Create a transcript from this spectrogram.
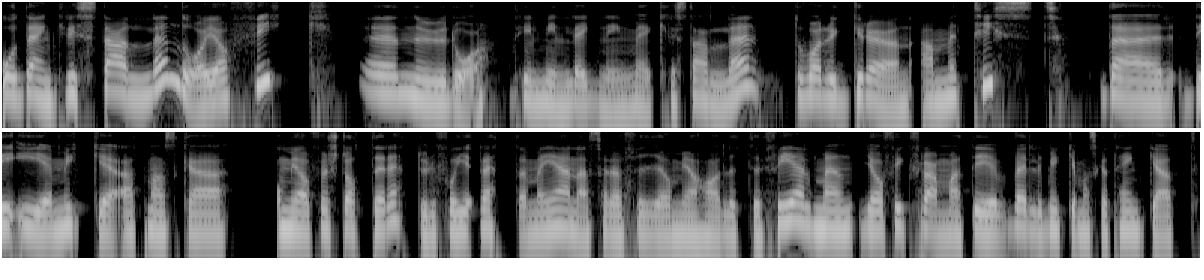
Och den kristallen då jag fick eh, nu då till min läggning med kristaller, då var det grön ametist. Där det är mycket att man ska om jag har förstått det rätt, du får rätta mig gärna Serafia om jag har lite fel, men jag fick fram att det är väldigt mycket man ska tänka att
